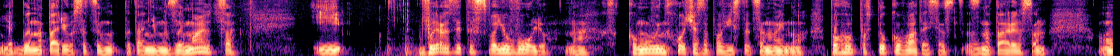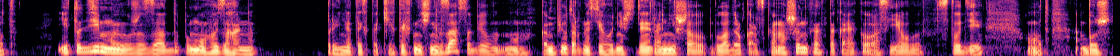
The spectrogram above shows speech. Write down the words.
якби нотаріуси цими питаннями займаються, і виразити свою волю, на кому він хоче заповісти це майно, поспілкуватися з, з нотаріусом. От. І тоді ми вже за допомогою загально прийнятих таких технічних засобів, ну, комп'ютер на сьогоднішній день раніше була друкарська машинка, така, як у вас є в студії. От, або ж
